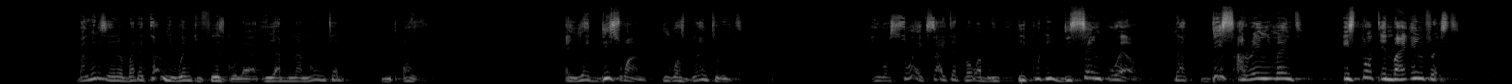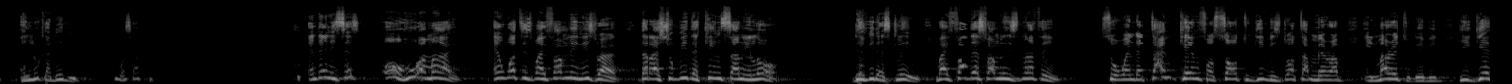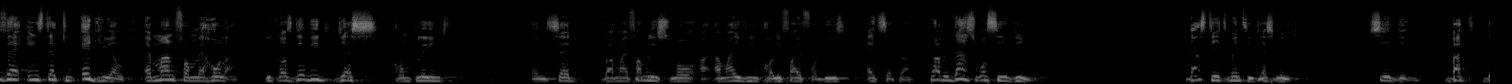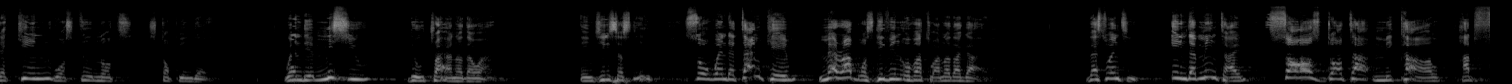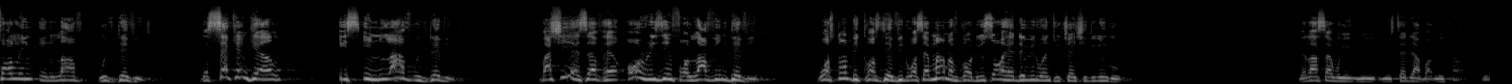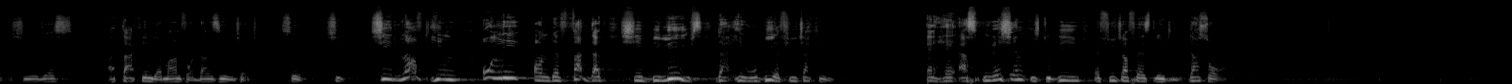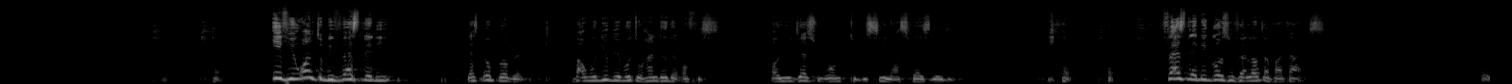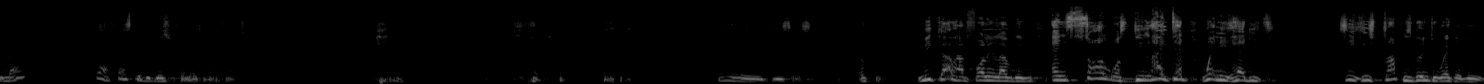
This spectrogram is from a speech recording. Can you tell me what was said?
But ladies and by the time he went to face Goliath, he had been anointed with oil. And yet, this one, he was blind to it. He was so excited, probably, he couldn't discern well that this arrangement is not in my interest. And look at David, he was happy. And then he says, Oh, who am I? And what is my family in Israel that I should be the king's son in law? David exclaimed, My father's family is nothing. So when the time came for Saul to give his daughter Merab in marriage to David, he gave her instead to Adriel, a man from Meholah, because David just complained and said, But my family is small. Am I even qualified for this, etc. Probably that's what saved him. That statement he just made saved him. But the king was still not stopping there. When they miss you, they will try another one. In Jesus' name. So when the time came, Merab was given over to another guy. Verse 20. In the meantime, Saul's daughter Michal had fallen in love with David. The second girl is in love with David. But she herself, her whole reason for loving David was not because David was a man of God. You saw her, David went to church, she didn't go. The last time we, we, we studied about Michal, yeah, she was just attacking the man for dancing in church. So she, she loved him only on the fact that she believes that he will be a future king. And her aspiration is to be a future first lady. That's all. if you want to be first lady, there's no problem. But would you be able to handle the office? Or you just want to be seen as first lady? first lady goes with a lot of attacks. Amen? Yeah, first lady goes with a lot of attacks. Hey, Jesus. Okay. Michal had fallen in love with David, and Saul was delighted when he heard it. See, his trap is going to work again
